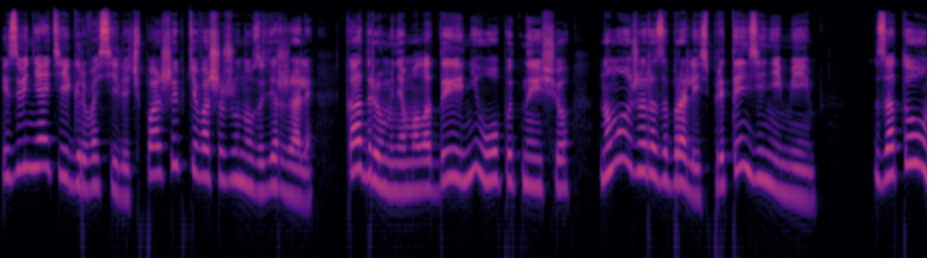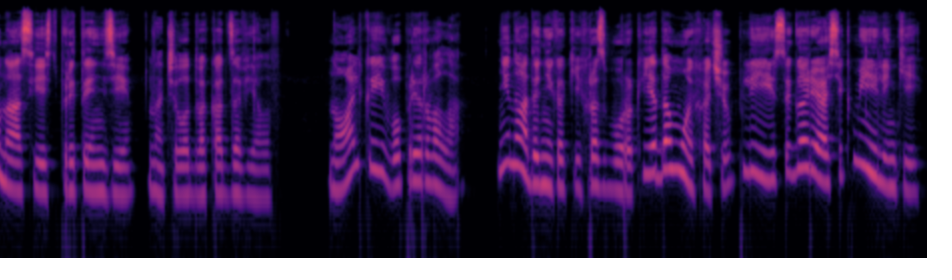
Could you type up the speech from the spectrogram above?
Извиняйте, Игорь Васильевич, по ошибке вашу жену задержали. Кадры у меня молодые, неопытные еще, но мы уже разобрались, претензий не имеем». «Зато у нас есть претензии», – начал адвокат Завьялов. Но Алька его прервала. «Не надо никаких разборок, я домой хочу, плиз, Игорясик, миленький».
